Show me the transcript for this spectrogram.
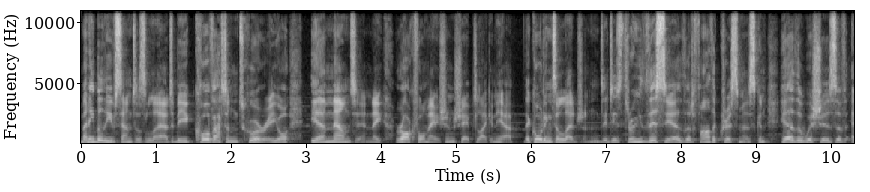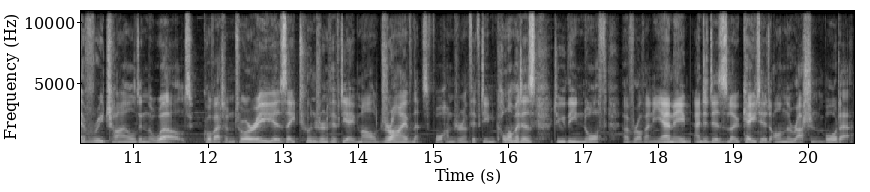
Many believe Santa's lair to be Korvatunturi, or Ear Mountain, a rock formation shaped like an ear. According to legend, it is through this ear that Father Christmas can hear the wishes of every child in the world. Korvatunturi is a 258 mile drive, that's 415 kilometers, to the north of Rovaniemi, and it is located on the Russian border.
